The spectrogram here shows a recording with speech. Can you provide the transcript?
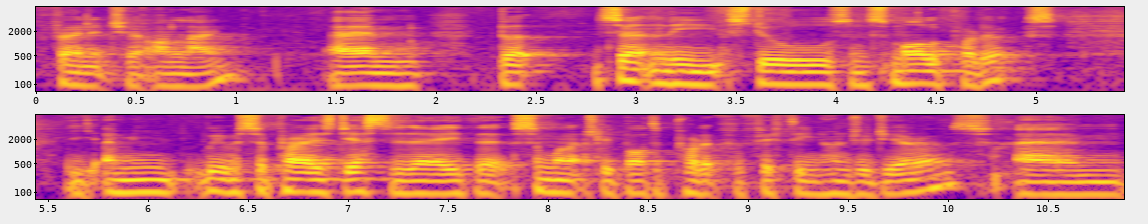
furniture online, um, but certainly stools and smaller products. I mean, we were surprised yesterday that someone actually bought a product for 1,500 euros, um,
